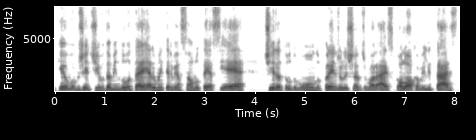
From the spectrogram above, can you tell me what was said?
porque o objetivo da minuta era uma intervenção no TSE, tira todo mundo, prende o Alexandre de Moraes, coloca militares,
